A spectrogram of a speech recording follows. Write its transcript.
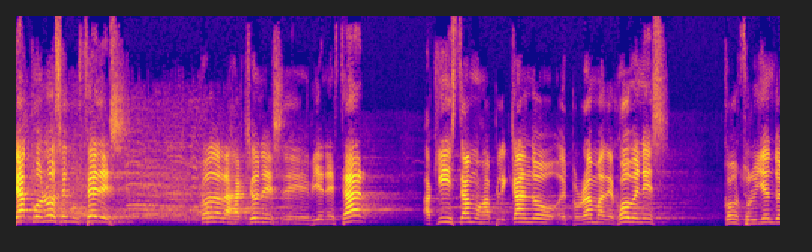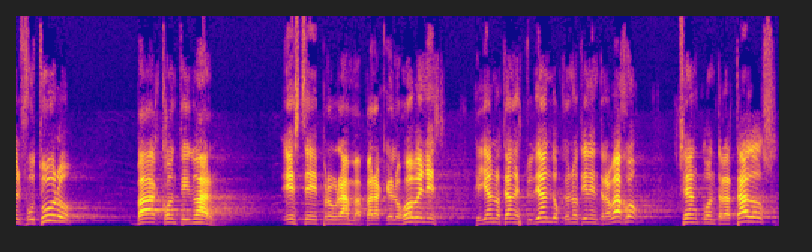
Ya conocen ustedes todas las acciones de bienestar. Aquí estamos aplicando el programa de jóvenes, construyendo el futuro. Va a continuar este programa para que los jóvenes que ya no están estudiando, que no tienen trabajo, sean contratados,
